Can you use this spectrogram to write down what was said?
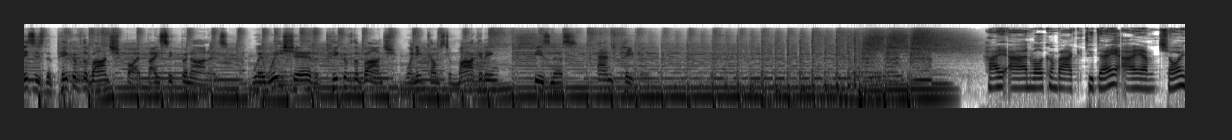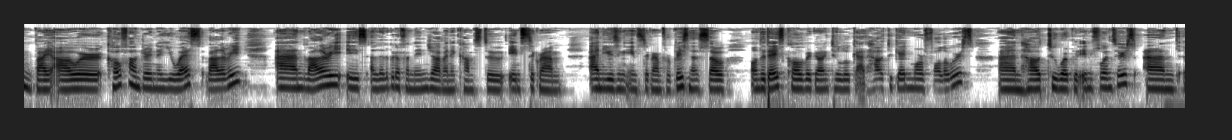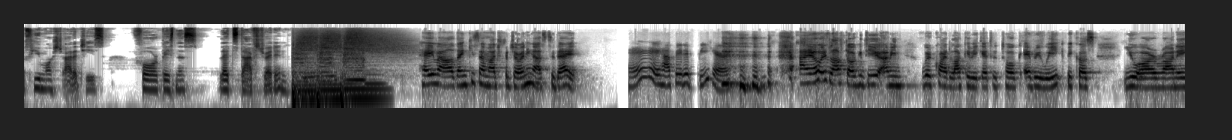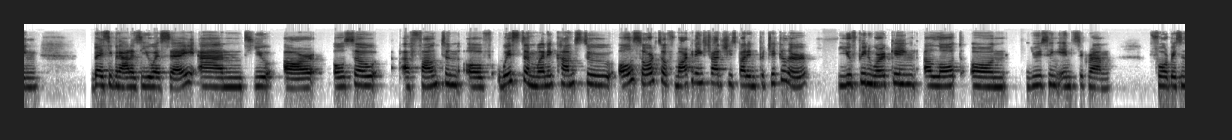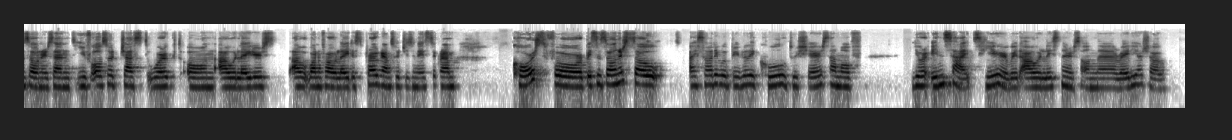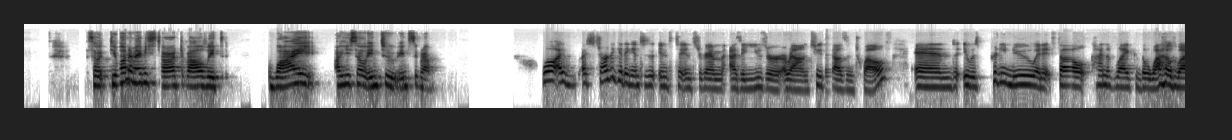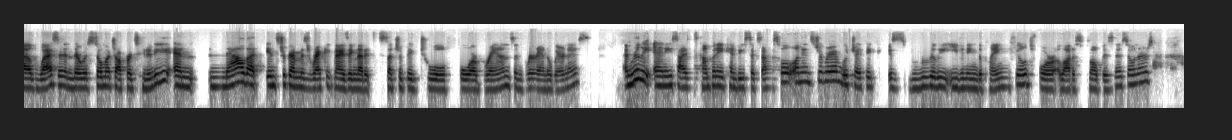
This is the pick of the bunch by Basic Bananas, where we share the pick of the bunch when it comes to marketing, business, and people. Hi, and welcome back. Today I am joined by our co-founder in the US, Valerie. And Valerie is a little bit of a ninja when it comes to Instagram and using Instagram for business. So on today's call, we're going to look at how to gain more followers and how to work with influencers and a few more strategies for business. Let's dive straight in. Hey, Val, thank you so much for joining us today. Hey, happy to be here. I always love talking to you. I mean, we're quite lucky we get to talk every week because you are running Basic Bananas USA and you are also a fountain of wisdom when it comes to all sorts of marketing strategies, but in particular, you've been working a lot on using Instagram for business owners, and you've also just worked on our latest, one of our latest programs, which is an Instagram course for business owners. So I thought it would be really cool to share some of your insights here with our listeners on the radio show. So, do you want to maybe start, Val, with why are you so into Instagram? Well, I, I started getting into, into Instagram as a user around 2012 and it was pretty new and it felt kind of like the wild wild west and there was so much opportunity. And now that instagram is recognizing that it's such a big tool for brands and brand awareness and really any size company can be successful on instagram which i think is really evening the playing field for a lot of small business owners.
